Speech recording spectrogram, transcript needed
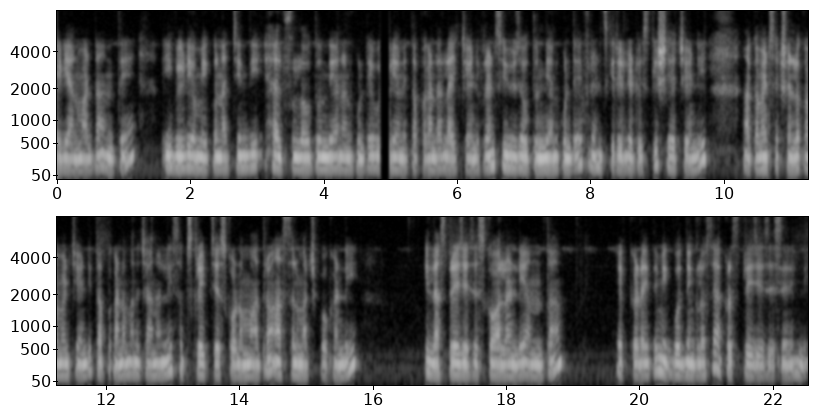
ఐడియా అనమాట అంతే. ఈ వీడియో మీకు నచ్చింది హెల్ప్ఫుల్ అవుతుంది అని అనుకుంటే వీడియోని తప్పకుండా లైక్ చేయండి. ఫ్రెండ్స్ యూజ్ అవుతుంది అనుకుంటే ఫ్రెండ్స్కి రిలేటివ్స్కి షేర్ చేయండి. ఆ కమెంట్ సెక్షన్లో కమెంట్ చేయండి. తప్పకుండా మన ఛానల్ని సబ్స్క్రైబ్ చేసుకోవడం మాత్రం అస్సలు మర్చిపోకండి. ఇలా స్ప్రే చేసేసుకోవాలండి అంతా. ఎక్కడైతే మీకు బొద్దింకలు వస్తే అక్కడ స్ప్రే చేసేసేయండి.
